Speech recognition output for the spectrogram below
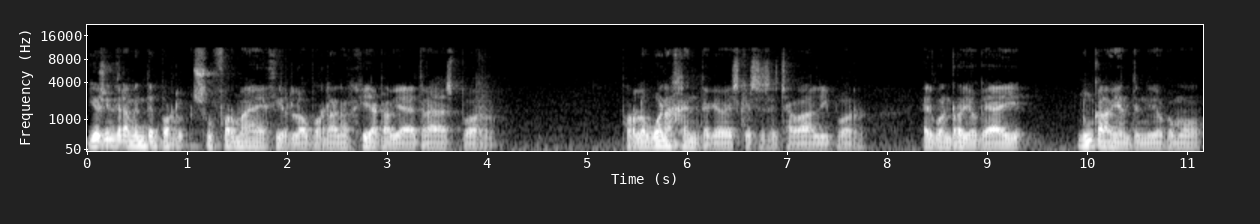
Yo sinceramente por su forma de decirlo, por la energía que había detrás, por, por lo buena gente que ves que es ese chaval y por el buen rollo que hay, nunca lo había entendido como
